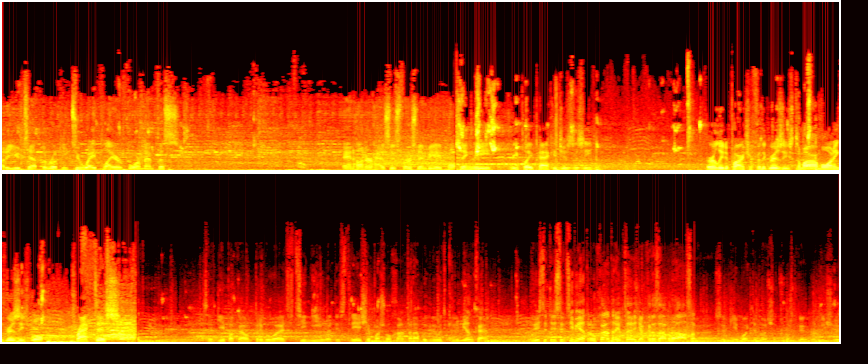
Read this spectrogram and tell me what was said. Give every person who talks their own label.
Speaker 1: Out of UTEP, the rookie, two-way player for Memphis. And Hunter has his first NBA point.
Speaker 2: Seeing the replay packages this evening. Early departure for the Grizzlies tomorrow morning. Grizzlies will practice.
Speaker 3: Сергей пока он пребывает в тени в этой встрече. Пошел Хантер обыгрывать Клименко. 203 сантиметра у Хантера. И посмотрите, как разобрался. Э, Сергей Мокин очень, может, как-нибудь еще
